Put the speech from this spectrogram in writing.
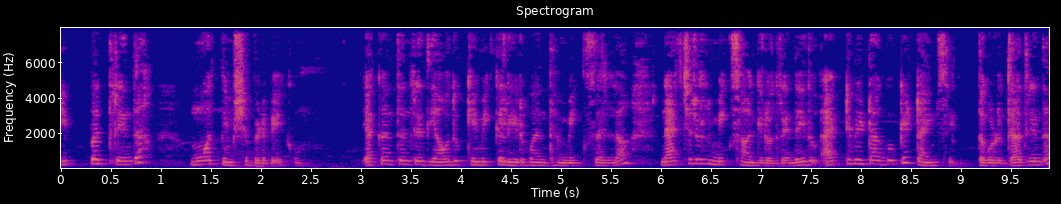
ಇಪ್ಪತ್ತರಿಂದ ಮೂವತ್ತು ನಿಮಿಷ ಬಿಡಬೇಕು. ಯಾಕಂತಂದ್ರೆ ಇದು ಯಾವುದು ಕೆಮಿಕಲ್ ಇರುವಂಥ ಮಿಕ್ಸ್ ಅಲ್ಲ. ನ್ಯಾಚುರಲ್ ಮಿಕ್ಸ್ ಆಗಿರೋದ್ರಿಂದ ಇದು ಆಕ್ಟಿವೇಟ್ ಆಗೋಕ್ಕೆ ಟೈಮ್ ಸಿಗ್ ತಗೊಳ್ಳುತ್ತೆ ಅದರಿಂದ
